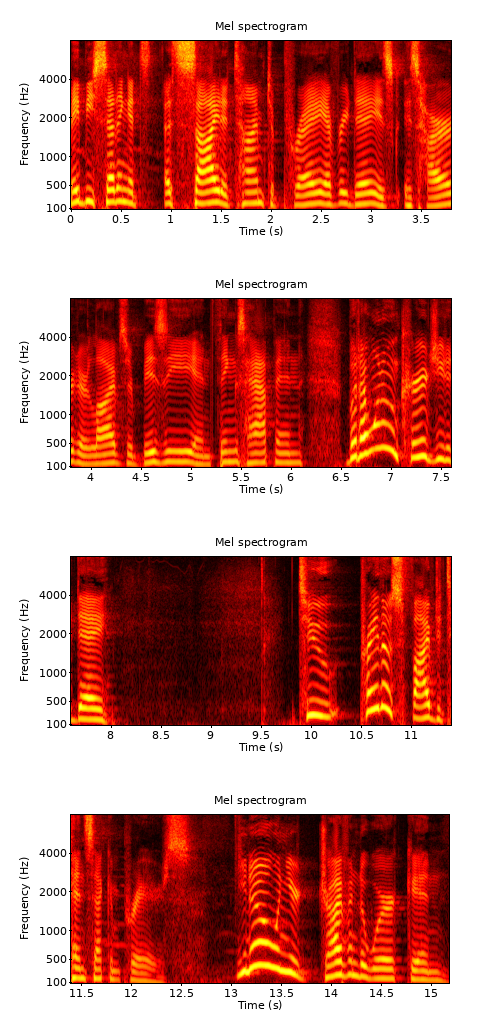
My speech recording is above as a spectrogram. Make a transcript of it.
Maybe setting aside a time to pray every day is, is hard. Our lives are busy and things happen. But I want to encourage you today to pray those five to ten second prayers. You know, when you're driving to work and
